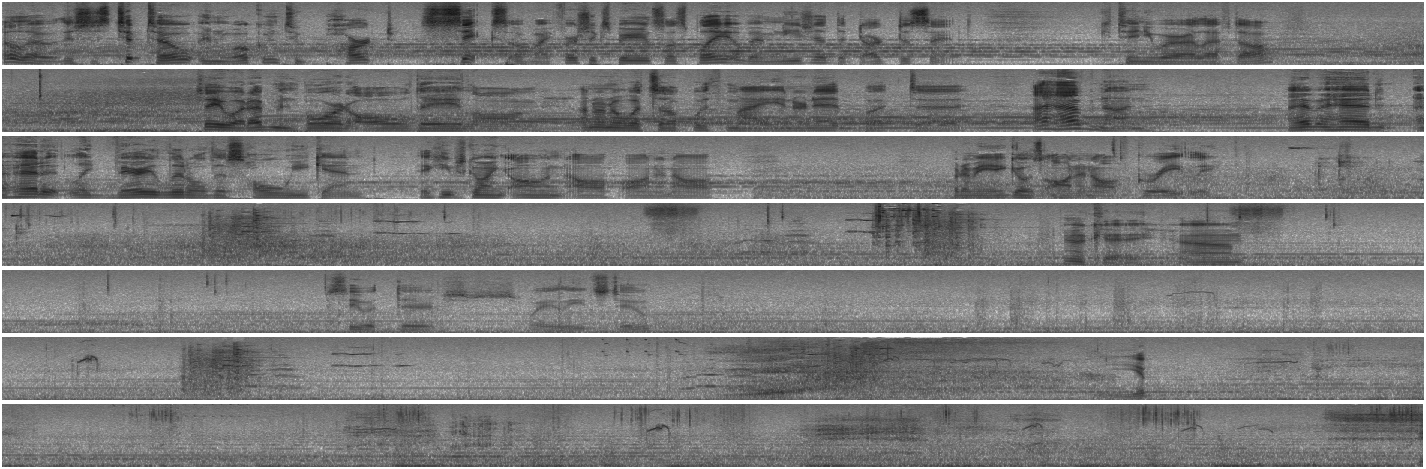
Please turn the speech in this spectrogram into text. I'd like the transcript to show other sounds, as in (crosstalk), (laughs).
Hello, this is Tiptoe, and welcome to part 6 of my first experience Let's Play of Amnesia The Dark Descent. Continue where I left off. Tell you what, I've been bored all day long. I don't know what's up with my internet, but uh, I have none. I haven't had, I've had it like very little this whole weekend. It keeps going on, off, on, and off. But I mean, it goes on and off greatly. Okay, um... See what this way leads to.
